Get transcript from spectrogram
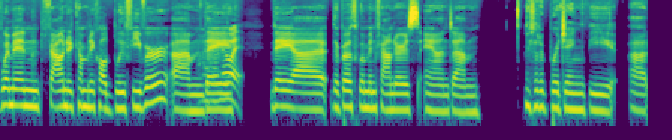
women founded company called Blue Fever. Um, I they don't know it. they uh, they're both women founders, and um, they're sort of bridging the uh,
